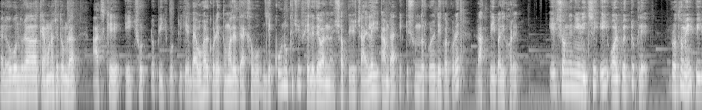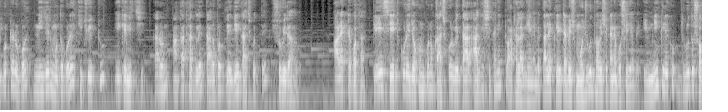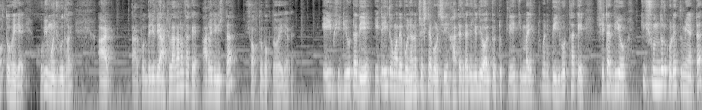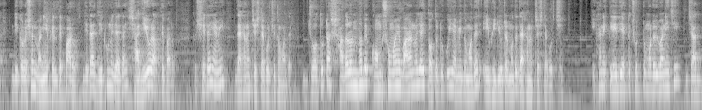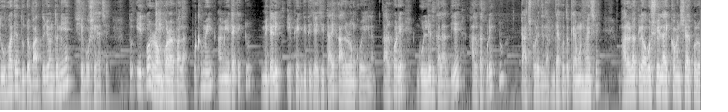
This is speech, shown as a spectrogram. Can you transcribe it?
Hello বন্ধুরা, কেমন আছো তোমরা? আজকে এই ছোট্ট পিচবোর্ডটিকে ব্যবহার করে তোমাদের দেখাবো যে কোনো কিছুই ফেলে দেওয়ার নয় সব কিছু চাইলেই আমরা একটু সুন্দর করে ডেকর করে রাখতেই পারি ঘরে। এর সঙ্গে নিয়ে নিচ্ছি এই অল্প একটু ক্লে। প্রথমে পিচবোর্ডটার উপর নিজের মতো করে কিছু একটু এঁকে নিচ্ছি, কারণ আঁকা থাকলে তার উপর ক্লে দিয়ে কাজ করতে সুবিধা হবে। আর একটা কথা, ক্লে সেট করে যখন কোনো কাজ করবে, তার আগে সেখানে একটু আঠা লাগিয়ে নেবে, তাহলে ক্লেটা বেশ মজবুতভাবে সেখানে বসে যাবে। এমনি ক্লে খুব দ্রুত শক্ত হয়ে যায়, খুবই মজবুত হয়। আর তারপর দিয়ে যদি আঠা লাগানো থাকে, আরও জিনিসটা শক্তপোক্ত হয়ে যাবে। এই ভিডিওটা দিয়ে এটাই তোমাদের বোঝানোর চেষ্টা করছি, হাতের কাছে যদি অল্প একটু ক্লে কিংবা একটুখানি পিচবোর্ড থাকে, সেটা দিয়েও কি সুন্দর করে তুমি একটা ডেকোরেশন বানিয়ে ফেলতে পারো, যেটা যে কোনো জায়গায় সাজিয়েও রাখতে পারো। তো সেটাই আমি দেখানোর চেষ্টা করছি তোমাদের। যতটা সাধারণভাবে কম সময়ে বানানো যায়, ততটুকুই আমি তোমাদের এই ভিডিওটার মধ্যে দেখানোর চেষ্টা করছি। এখানে ক্লে দিয়ে একটা ছোট্ট মডেল বানিয়েছি, যার দু হাতে দুটো বাদ্যযন্ত্র নিয়ে সে বসে আছে। তো এরপর রং করার পালা। প্রথমেই আমি এটাকে একটু মেটালিক এফেক্ট দিতে চাইছি, তাই কালো রং করে নিলাম। তারপরে গোল্ডেন কালার দিয়ে হালকা করে একটু টাচ করে দিলাম। দেখো তো কেমন হয়েছে। ভালো লাগলে অবশ্যই লাইক কমেন্ট শেয়ার করো।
